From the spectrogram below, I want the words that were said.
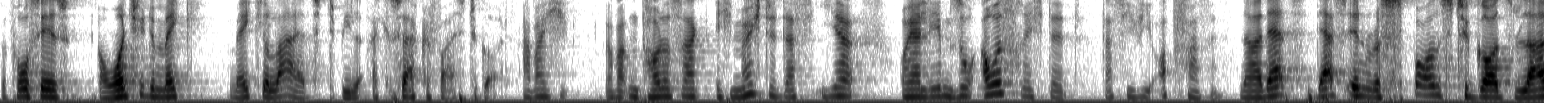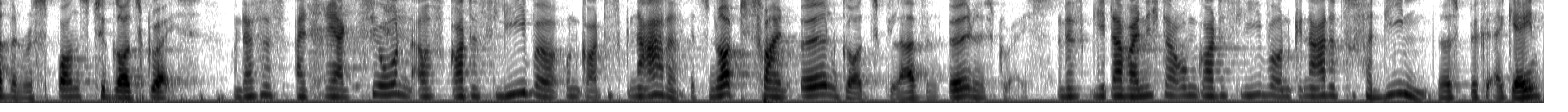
But Paul says, I want you to make make your lives to be like a sacrifice to God. Aber, ich, und Paulus sagt, ich möchte, dass ihr euer Leben so ausrichtet, dass sie wie Opfer sind. Now that's that's in response to God's love and response to God's grace. Und das ist als Reaktion auf Gottes Liebe und Gottes Gnade. It's not to try and earn God's love and earn His grace. Und es geht dabei nicht darum, Gottes Liebe und Gnade zu verdienen. No, again,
